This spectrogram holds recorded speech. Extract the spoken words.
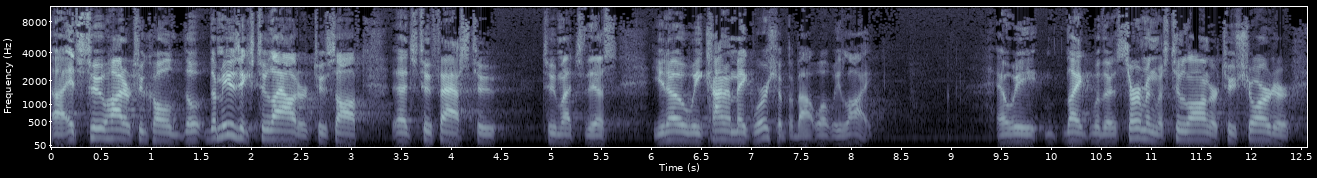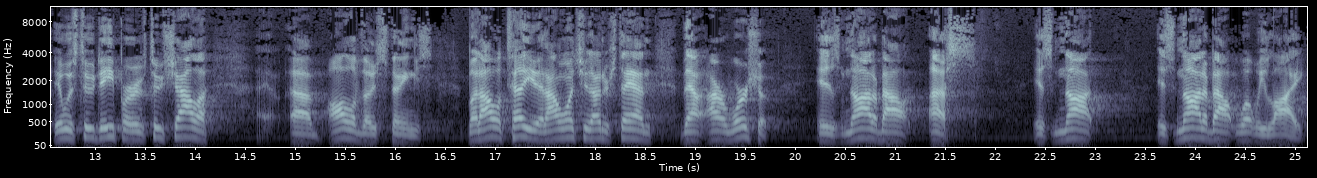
Uh, it's too hot or too cold. The, the, music's too loud or too soft. It's too fast, too, too much this. You know, we kind of make worship about what we like. And we, like, whether the sermon was too long or too short or it was too deep or it was too shallow, uh, all of those things. But I will tell you, and I want you to understand that our worship is not about us. It's not, it's not about what we like.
